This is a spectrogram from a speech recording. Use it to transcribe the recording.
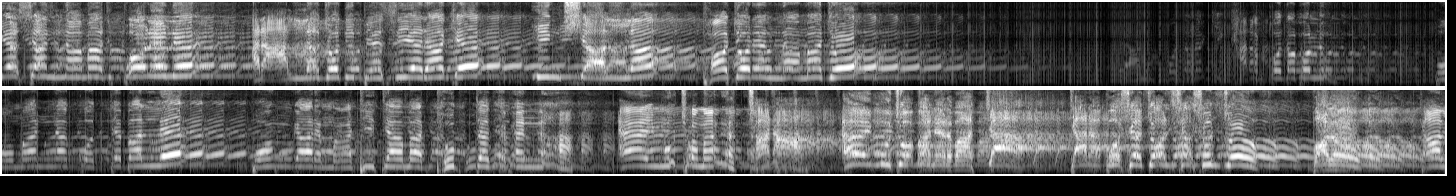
ইয়েসান নামাজ পড়ে নে। আর আল্লাহ যদি বেশিয়ে রাখে, ইনশাআল্লাহ ফজরের নামাজও। খারাপ কথা বললুম প্রমাণ না করতে পারলে পঙ্গার মাটিতে আমার ঢুকতে দেবেন না। এই মুসলমানের ছানা, এই মুসলমানের বাচ্চা, যারা বসে জলসা শুনছো, বলো। কাল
